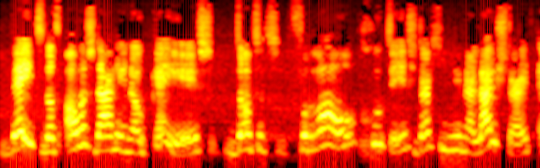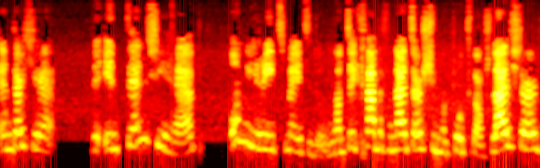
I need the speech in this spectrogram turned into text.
Weet dat alles daarin oké is. Dat het vooral goed is dat je hier naar luistert en dat je de intentie hebt om hier iets mee te doen. Want ik ga ervan uit als je mijn podcast luistert,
